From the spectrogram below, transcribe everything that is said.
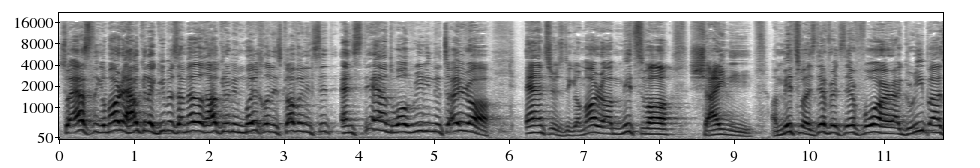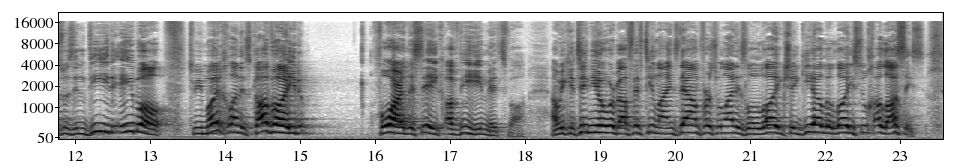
So ask the Gemara, how could Agrippas HaMelech, how could have been Moichel in his covenant and sit and stand while reading the Torah? Answers the Gemara, mitzvah shiny. A mitzvah is different, therefore Agrippas was indeed able to be Moichel on his covenant for the sake of the mitzvah. And we continue, we're about 15 lines down. First one line is Leloi Kshegia Leloi Suchalasis.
